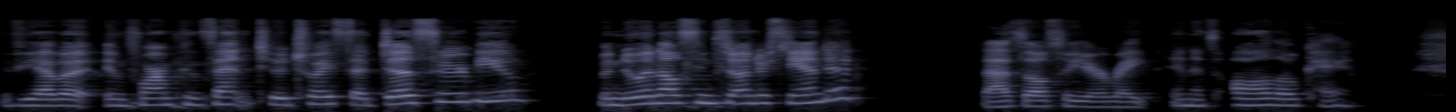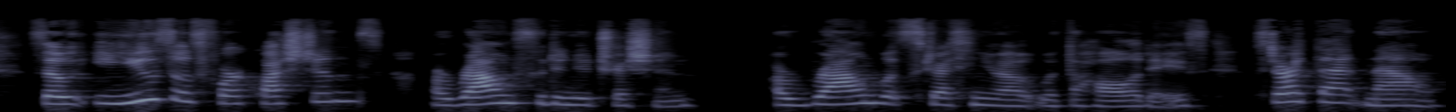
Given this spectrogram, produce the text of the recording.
If you have an informed consent to a choice that does serve you, but no one else seems to understand it, that's also your right. And it's all okay. So you use those four questions around food and nutrition, around what's stressing you out with the holidays. Start that now.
